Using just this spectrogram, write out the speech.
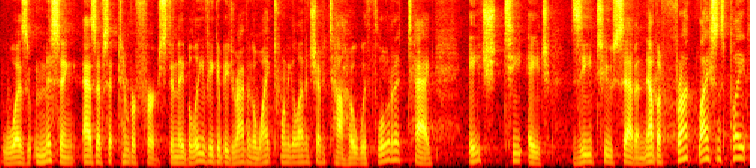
was missing as of September 1st, and they believe he could be driving a white 2011 Chevy Tahoe with Florida tag HTH Z27. Now, the front license plate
